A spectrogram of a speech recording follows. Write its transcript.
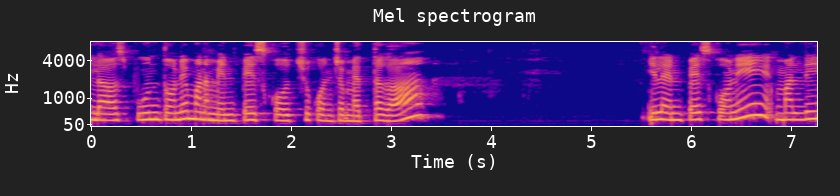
ఇలా స్పూన్తోనే మనం ఎనిపేసుకోవచ్చు కొంచెం మెత్తగా. ఇలా ఎనిపేసుకొని మళ్ళీ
